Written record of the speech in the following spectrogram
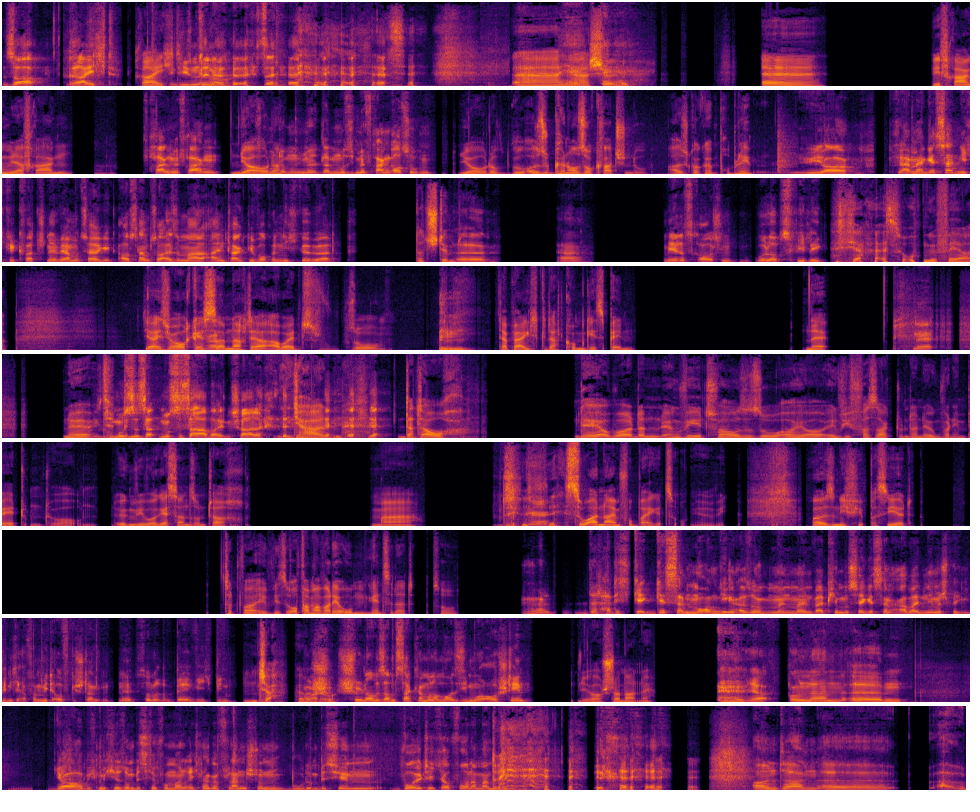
So, reicht. reicht. In diesem genau. Sinne. ah, ja, schön. Äh, wir fragen wieder Fragen. Fragen wir Fragen? Ja, Gut, oder? Dann muss, ich mir, dann muss ich mir Fragen raussuchen. Ja, oder? Also, können auch so quatschen, du. Also, gar kein Problem. Ja, wir haben ja gestern nicht gequatscht, ne? Wir haben uns ja ausnahmsweise mal einen Tag die Woche nicht gehört. Das stimmt. Äh, ja. Meeresrauschen, Urlaubsfeeling. Ja, so ungefähr. Ja, ich war auch gestern nach der Arbeit so. ich habe ja eigentlich gedacht, komm, geh's pennen. Nee. Ne, Nee, du musstest, musstest arbeiten, schade. Ja, das auch. Nee, aber dann irgendwie zu Hause so, oh ja, irgendwie versackt und dann irgendwann im Bett und ja, und irgendwie war gestern so ein Tag. Ma. Ne? so an einem vorbeigezogen irgendwie. War also nicht viel passiert. Das war irgendwie so. Auf einmal war der oben, kennst du das? So. Ja, das hatte ich ge gestern Morgen ging, also mein, mein Weibchen musste ja gestern arbeiten, dementsprechend bin ich einfach mit aufgestanden, ne? So ein Rebell wie ich bin. Tja, hör mal. sch schön am Samstag kann man noch mal 7 Uhr aufstehen. Ja, Standard, ne? Ja, und dann, ähm, ja, habe ich mich hier so ein bisschen von meinem Rechner geflanscht und Bude ein bisschen wollte ich auf Vordermann bringen. und dann, äh,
